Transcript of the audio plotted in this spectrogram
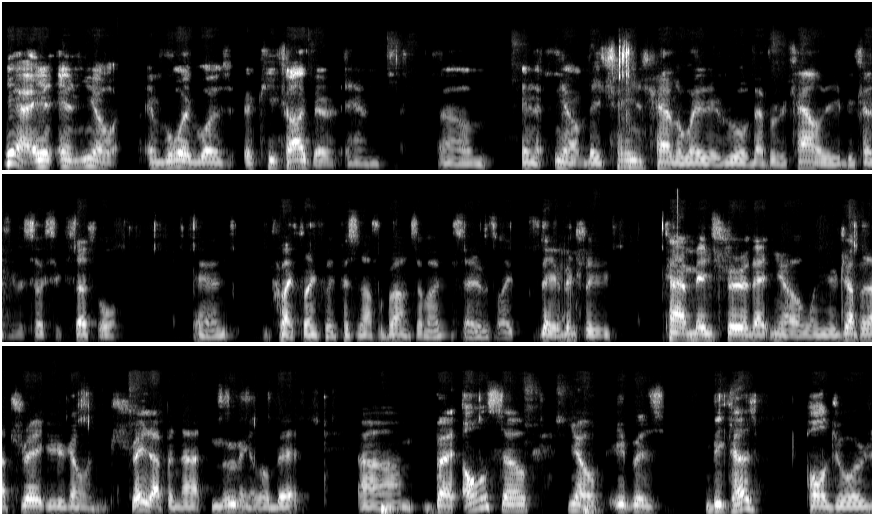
Yeah, and, and you know, and Roy was a key cog there, and um, and you know they changed kind of the way they ruled that verticality because he was so successful, and quite frankly, pissing off LeBron so much that it was like they yeah. eventually kind of made sure that you know when you're jumping up straight, you're going straight up and not moving a little bit. Um, but also, you know, it was because Paul George,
